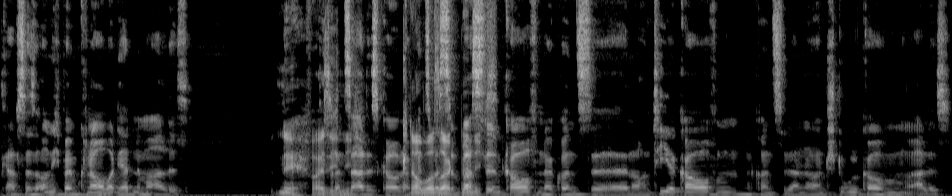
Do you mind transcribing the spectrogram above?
Gab es das auch nicht beim Knauber? Die hatten immer alles. Nee, weiß Da ich konntest nicht. du alles kaufen. Da Knauber konntest du Basteln nichts. kaufen, da konntest du äh, noch ein Tier kaufen, da konntest du dann noch einen Stuhl kaufen, alles.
